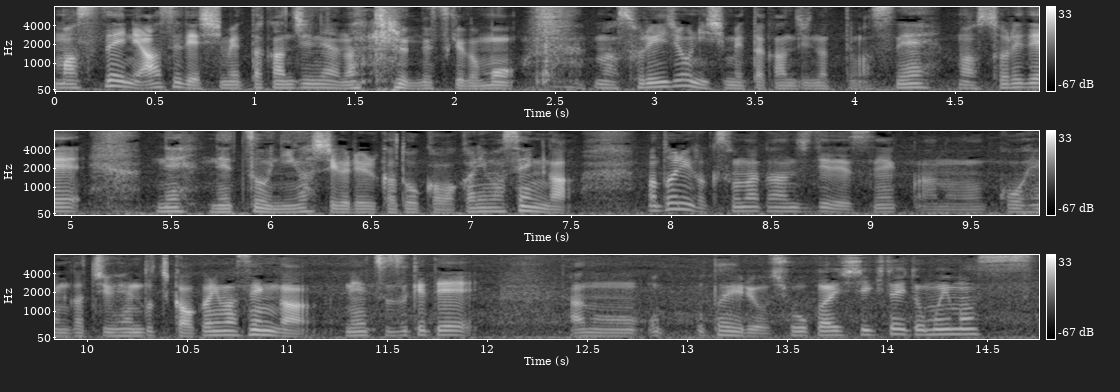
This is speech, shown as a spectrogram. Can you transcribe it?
まあ、すでに汗で湿った感じにはなってるんですけども、まあ、それ以上に湿った感じになってますね。まあ、それで、ね、熱を逃がしてくれるかどうか分かりませんが、まあ、とにかくそんな感じでですね、あの、編か中編どっちか分かりませんが、ね、続けてあのお便りを紹介していきたいと思います。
